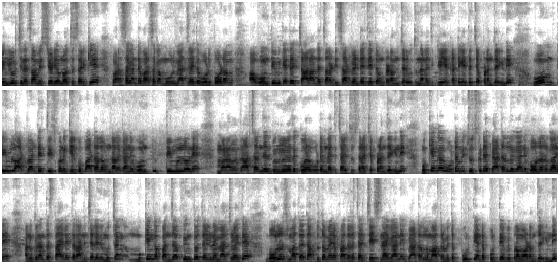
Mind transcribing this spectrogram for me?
బెంగళూరు చిన్నస్వామి స్టేడియంలో వచ్చేసరికి వరుస కంటే వరుసగా మూడు మ్యాచ్లు అయితే ఓడిపోవడం ఆ హోమ్ టీంకి అయితే చాలా అంటే చాలా డిసడ్వాంటేజ్ అయితే ఉండడం జరుగుతుంది అనేది క్లియర్ కట్గా అయితే చెప్పడం జరిగింది. హోమ్ టీంలో అడ్వాంటేజ్ తీసుకొని గెలుపు బాటాలో ఉండాలి కానీ హోమ్ టీంలోనే మన రాజస్థాన్ బెంగళూరు అయితే ఘోర ఓటమిలు అయితే చవి చూస్తున్నా చెప్పడం జరిగింది. ముఖ్యంగా ఓటమి చూసుకుంటే బ్యాటర్లు కానీ బౌలర్లు కానీ అనుకున్నంత స్థాయిలో అయితే రాణించలేదు. ముఖ్యంగా ముఖ్యంగా పంజాబ్ కింగ్తో జరిగిన మ్యాచ్లో అయితే బౌలర్స్ మాత్రం అయితే అద్భుతమైన ప్రదర్శన చేసినా కానీ బ్యాటర్లు మాత్రం అయితే పూర్తి అంటే పూర్తిగా విఫలం అవడం జరిగింది.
